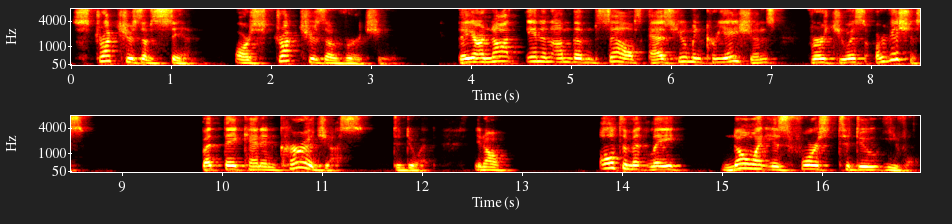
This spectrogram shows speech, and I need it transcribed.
structures of sin or structures of virtue. They are not in and of themselves as human creations virtuous or vicious, but they can encourage us to do it. You know, ultimately, no one is forced to do evil.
